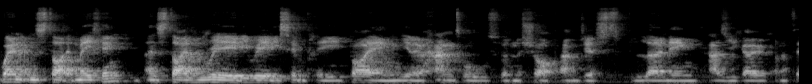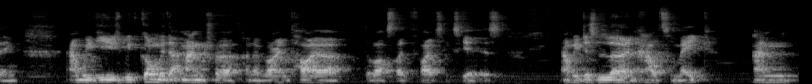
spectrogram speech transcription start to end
went and started making and started really, really simply buying, you know, hand tools from the shop and just learning as you go kind of thing. And we've used, we've gone with that mantra kind of our entire, the last like five, six years. And we just learned how to make. And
